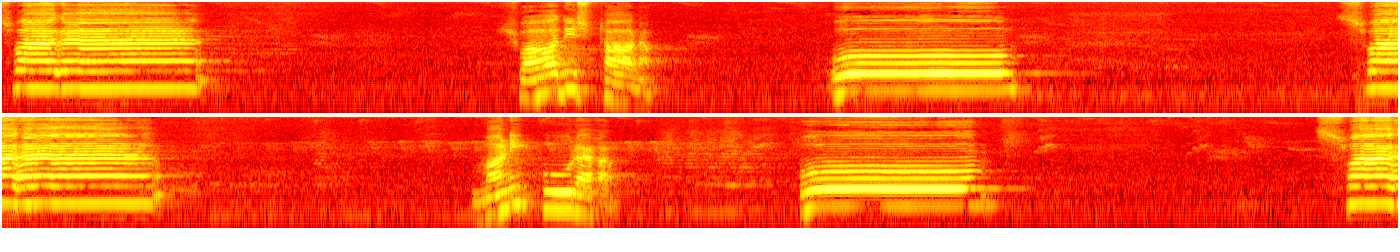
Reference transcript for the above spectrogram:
ஸ்வாக. சுவாதிஷ்டானம் ஓம் ஸ்வக மணிப்பூரகம் ஓம் ஸ்வக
